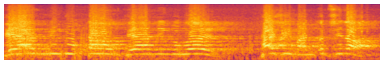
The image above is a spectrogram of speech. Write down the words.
대한민국다운 대한민국을 다시 만듭시다.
